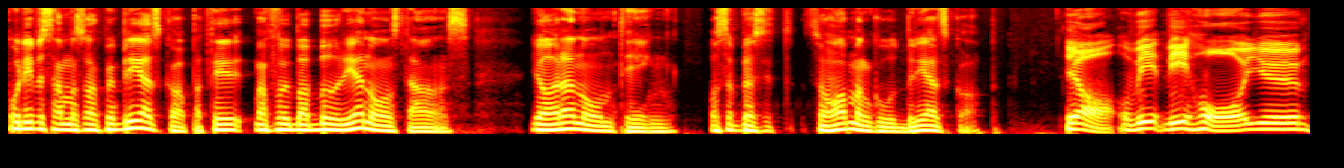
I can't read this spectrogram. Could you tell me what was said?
Och det är väl samma sak med beredskap. Att det, man får ju bara börja någonstans, göra någonting och så plötsligt så har man god beredskap. Ja, och vi, vi har ju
